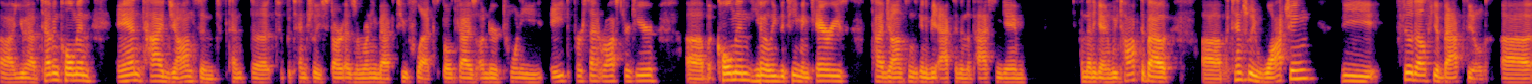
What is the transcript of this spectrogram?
uh, you have Tevin Coleman and Ty Johnson to, uh, to potentially start as a running back two flex. Both guys under 28% rostered here. Uh, but Coleman, he's going to lead the team in carries. Ty Johnson's going to be active in the passing game. And then again, we talked about uh, potentially watching the Philadelphia backfield. Uh,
